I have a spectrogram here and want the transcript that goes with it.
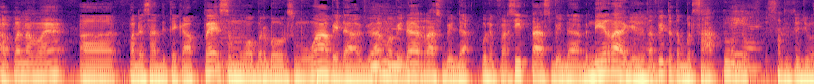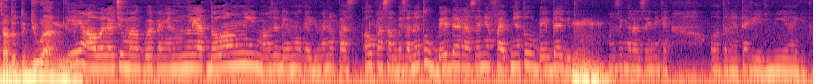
apa namanya eh, pada saat di TKP semua berbaur semua beda agama beda ras beda universitas beda bendera gitu. Tapi tetap bersatu Iya. untuk satu tujuan. satu tujuan gitu. Iya yang awalnya cuma gue pengen ngeliat doang nih Maksudnya demo kayak gimana pas Oh pas sampai sana tuh beda rasanya Vibe-nya tuh beda gitu. Hmm. Maksudnya ngerasainnya kayak Oh ternyata kayak gini ya gitu.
